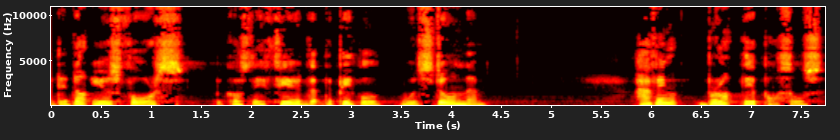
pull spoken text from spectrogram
did not use force because they feared that the people would stone them. Having brought the apostles,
